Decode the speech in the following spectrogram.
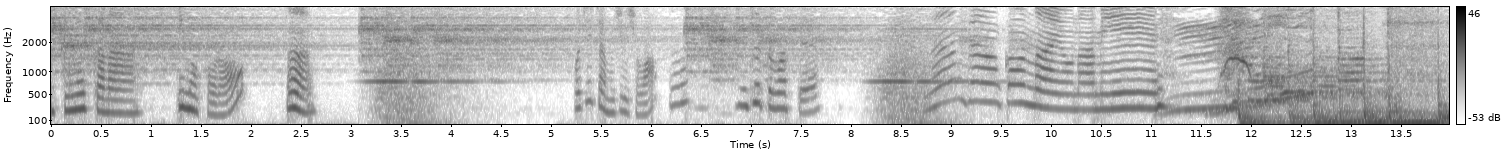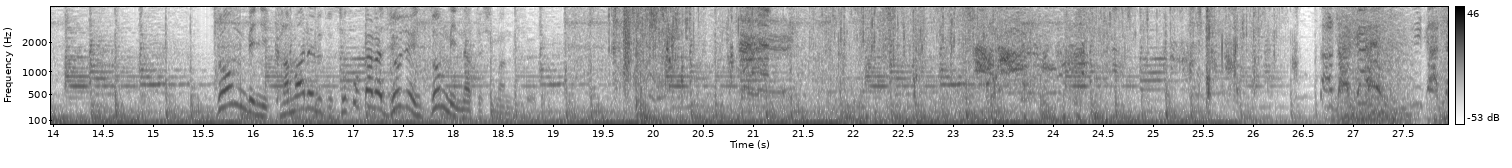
ってみようかな。今から？うん。おじいちゃんの住所は？んちょっと待って。全然わかんないよ、ナミ。ゾンビに噛まれるとそこから徐々にゾンビになってしまうんです。戦え味方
